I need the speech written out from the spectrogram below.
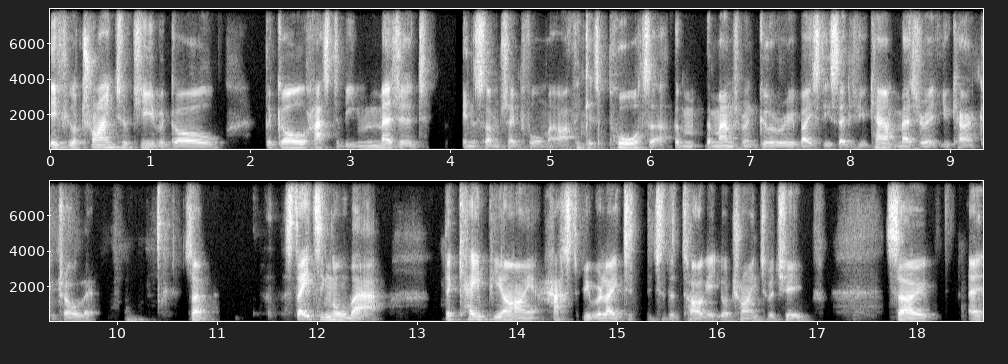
If you're trying to achieve a goal, the goal has to be measured in some shape or form. I think it's Porter, the, the management guru, basically said if you can't measure it, you can't control it. So, stating all that, the KPI has to be related to the target you're trying to achieve. So, uh,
